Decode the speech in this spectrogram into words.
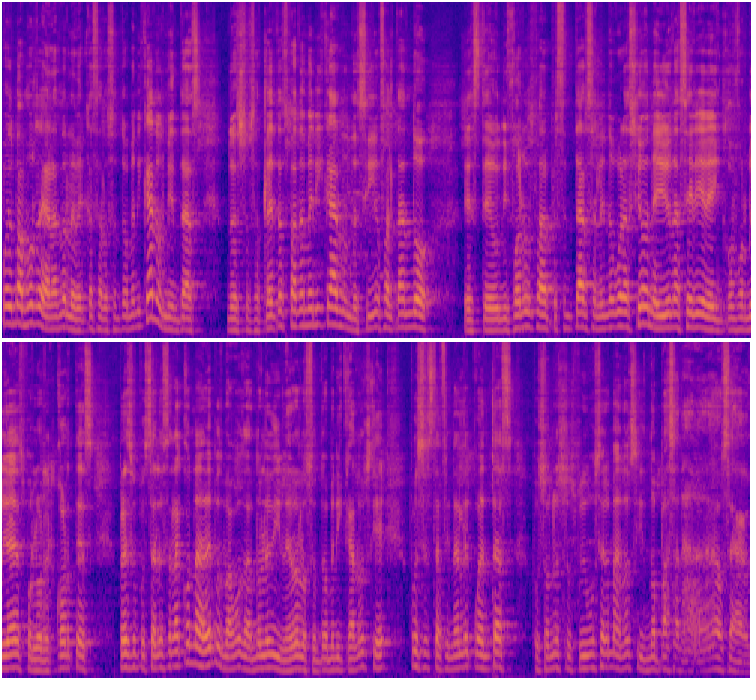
pues vamos regalándole becas a los centroamericanos, mientras nuestros atletas panamericanos les sigue faltando este, uniformes para presentarse a la inauguración y hay una serie de inconformidades por los recortes presupuestales a la CONADE, pues vamos dándole dinero a los centroamericanos que, pues hasta final de cuentas, pues son nuestros primos hermanos y no pasa nada. O sea,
